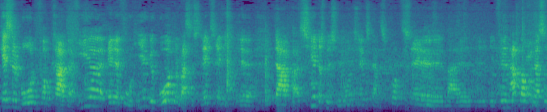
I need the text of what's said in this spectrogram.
Kesselboden vom Krater hier, LFO hier gebohrt und was ist letztendlich äh, da passiert, das müssen wir uns jetzt ganz kurz äh, mal äh, den Film ablaufen lassen.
